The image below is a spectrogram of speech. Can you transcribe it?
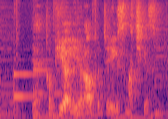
예, 커피 이야기 19번째 여기서 마치겠습니다.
